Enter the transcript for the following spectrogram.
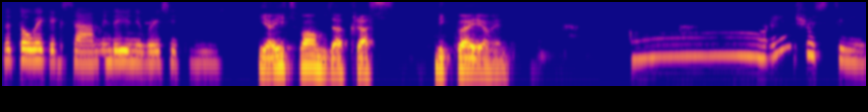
the TOEIC exam in the university. Yeah, it's one of the class requirement. Oh, interesting.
